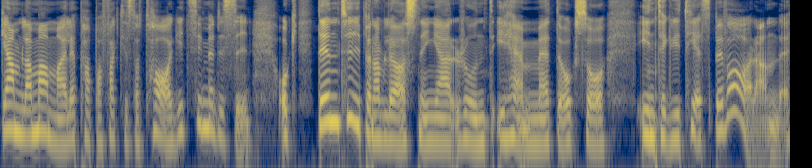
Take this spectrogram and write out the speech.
gamla mamma eller pappa faktiskt har tagit sin medicin. Och den typen av lösningar runt i hemmet är också integritetsbevarande.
